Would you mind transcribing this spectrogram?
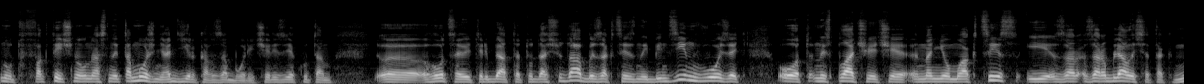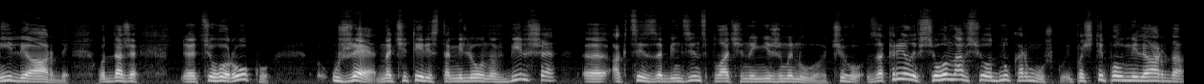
ну, фактично у нас не таможня, а дірка в заборі, через яку там е, гоцають ребята туди-сюди, безакцизний бензин ввозять, от, не сплачуючи на ньому акциз, і зар- зароблялися так мільярди. От навіть цього року уже на 400 мільйонів більше е, акциз за бензин сплачений, ніж минулого. Чого? Закрили всього-навсього одну кормушку і почти полмільярда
